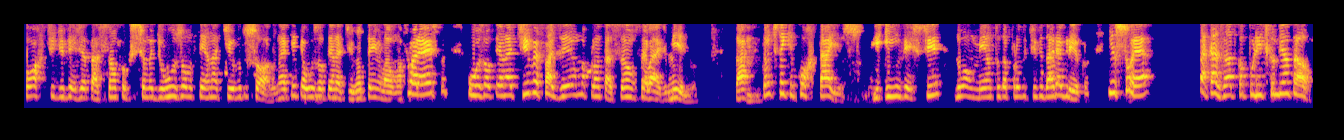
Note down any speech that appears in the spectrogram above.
corte de vegetação para o que se chama de uso alternativo do solo. Né? O que é uso alternativo? Eu tenho lá uma floresta, o uso alternativo é fazer uma plantação, sei lá, de milho. Tá? Uhum. Então, a gente tem que cortar isso e, e investir no aumento da produtividade agrícola. Isso é está casado com a política ambiental.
